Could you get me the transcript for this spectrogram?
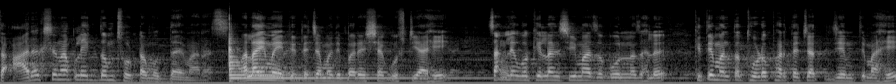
तर आरक्षण आपला एकदम छोटा मुद्दा आहे महाराज. मलाही माहिती आहे त्याच्यामध्ये बऱ्याचशा गोष्टी आहे. चांगल्या वकिलांशी माझं बोलणं झालं की ते म्हणतात थोडंफार त्याच्यात जेमतेम आहे.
